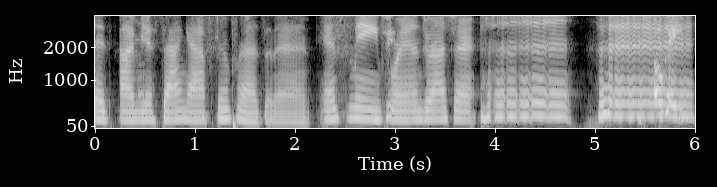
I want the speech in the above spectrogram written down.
It, I'm your SAG-AFTRA president. It's me, Fran Drescher. Okay.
